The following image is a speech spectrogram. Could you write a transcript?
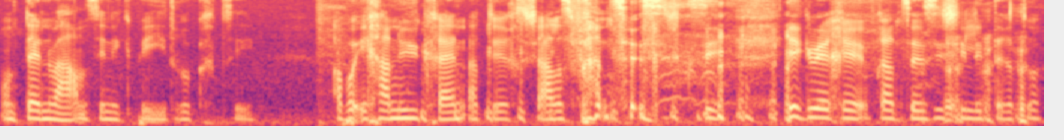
Und dann wahnsinnig beeindruckt sein. Aber ich habe nichts gekannt, natürlich, es war alles Französisch. gewesen. Irgendwelche französische Literatur.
